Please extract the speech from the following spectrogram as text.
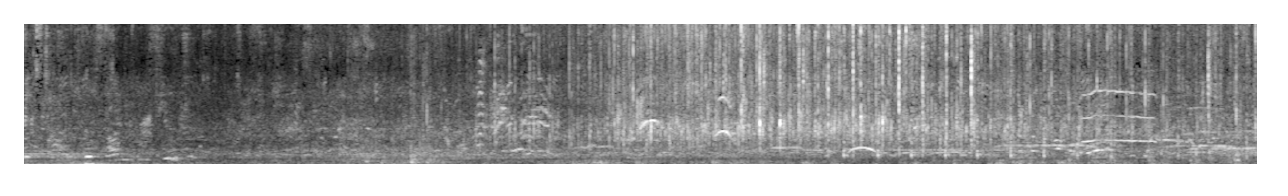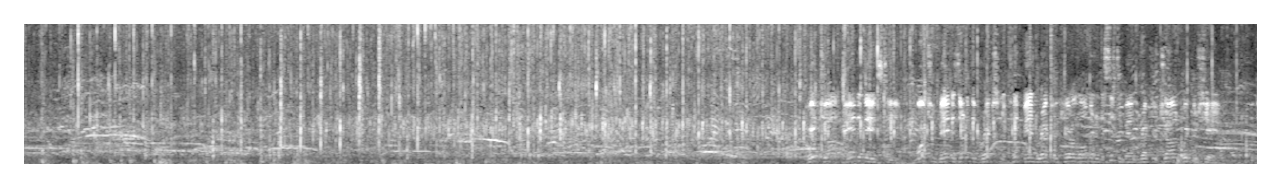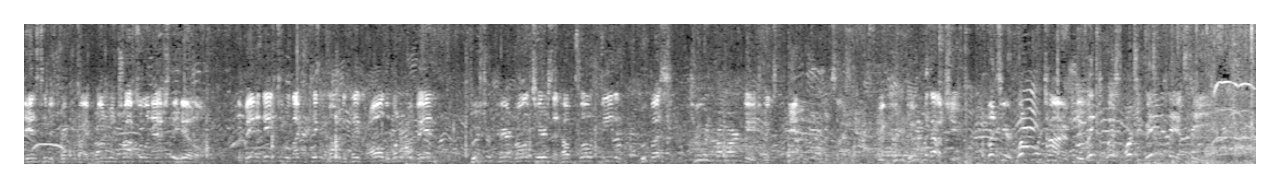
It's time Marching band is under the direction of head band director Carol Lohman and assistant band director John Wickersham. The dance team is directed by Bronwyn Troxel and Ashley Hill. The band and dance team would like to take a moment to thank all the wonderful band booster parent volunteers that help clothe, feed, and move us to and from our engagements and performances. We couldn't do it without you. Let's hear it one more time for the Olathe West Marching Band and Dance Team.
